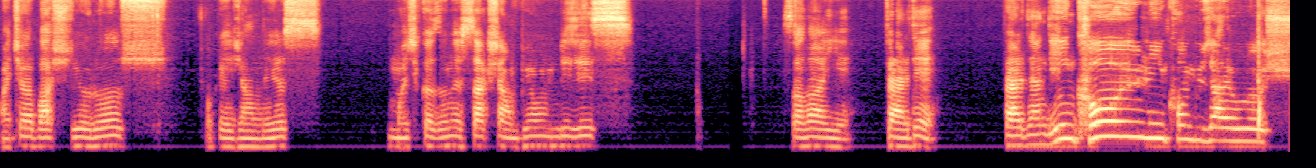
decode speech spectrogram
Maça başlıyoruz. Çok heyecanlıyız. Maçı kazanırsak şampiyon biziz. Salahi, Ferdi. Ferden Lincoln. Lincoln güzel vuruş.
